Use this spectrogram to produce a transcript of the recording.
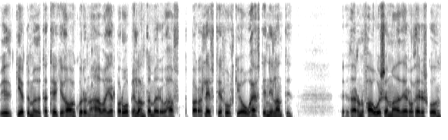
Við getum auðvitað tekið þá ákverðin að hafa hér bara opin landamöru og haft bara hleft hér fólki óheft inn í landið það eru nú fáið sem að er á þeirri skoðun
